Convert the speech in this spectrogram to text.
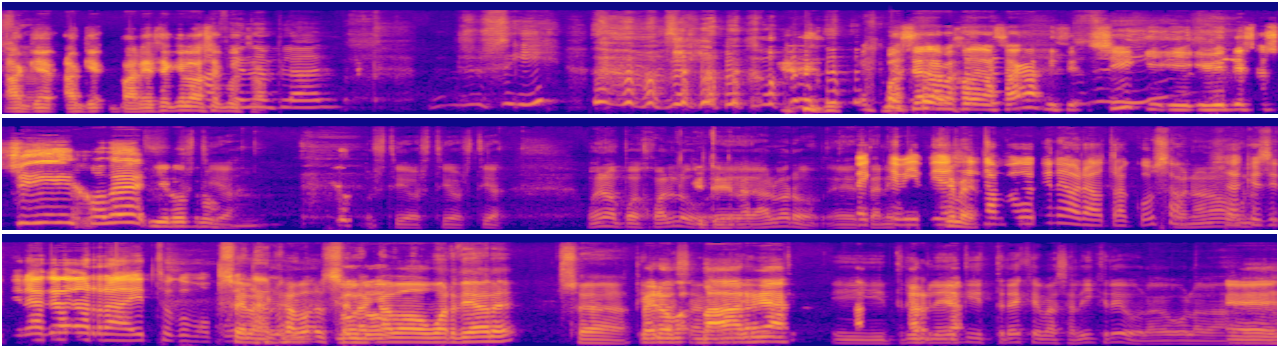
a que- a que parece que lo ha secuestrado. en plan. Sí, va a ser la mejor. ¿Va a ser la mejor de la saga? Dice, sí, y, y, y dice, sí, joder. Y el otro, Hostia. Hostia, hostia, hostia. Bueno, pues Juanlu, eh, Álvaro, eh, Es que Vin tampoco tiene ahora otra cosa. Bueno, no, o sea, una- que se tiene que agarrar esto como Se le acaba, se No, le no. acaba Guardianes. O sea, Pero va a de rea- Y Triple a- X3 que va a salir, creo. La, la, eh,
